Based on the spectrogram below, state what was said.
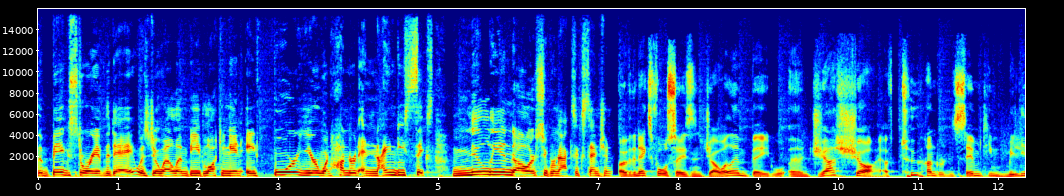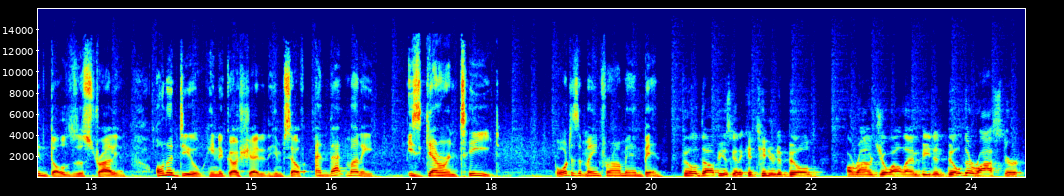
The big story of the day was Joel Embiid locking in a four year, $196 million Supermax extension. Over the next four seasons, Joel Embiid will earn just shy of $270 million Australian on a deal he negotiated himself, and that money is guaranteed. But what does it mean for our man Ben? Philadelphia is going to continue to build around Joel Embiid and build their roster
